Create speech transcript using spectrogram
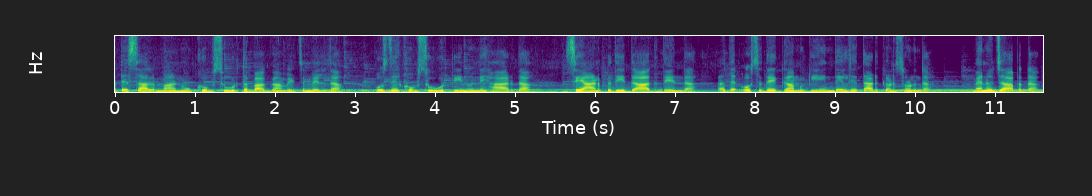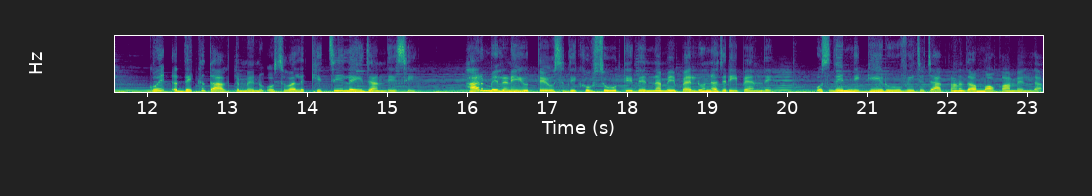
ਅਤੇ ਸਲਮਾ ਨੂੰ ਖੂਬਸੂਰਤ ਬਾਗਾਂ ਵਿੱਚ ਮਿਲਦਾ ਉਸ ਦੀ ਖੂਬਸੂਰਤੀ ਨੂੰ ਨਿਹਾਰਦਾ, ਸਿਆਣਪ ਦੀ ਦਾਦ ਦਿੰਦਾ ਅਤੇ ਉਸ ਦੇ ਗਮਗੀਨ ਦਿਲ ਦੀ ਧੜਕਣ ਸੁਣਦਾ। ਮੈਨੂੰ ਜਾਪਦਾ। ਕੋਈ ਅਦਿੱਖ ਤਾਕਤ ਮੈਨੂੰ ਉਸ ਵੱਲ ਖਿੱਚੀ ਲਈ ਜਾਂਦੀ ਸੀ। ਹਰ ਮਿਲਣੀ ਉੱਤੇ ਉਸ ਦੀ ਖੂਬਸੂਰਤੀ ਦੇ ਨਵੇਂ ਪਹਿਲੂ ਨਜ਼ਰੀ ਪੈਂਦੇ। ਉਸ ਦੀ ਨਿੱਗੀ ਰੂਹ ਵਿੱਚ ਝਾਕਣ ਦਾ ਮੌਕਾ ਮਿਲਦਾ,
